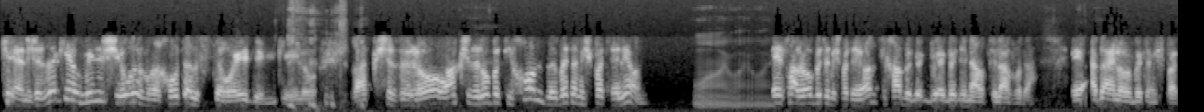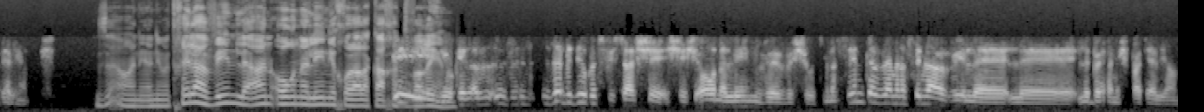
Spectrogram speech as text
כן, שזה כאילו מין שיעור אזרחות על סטרואידים, כאילו. רק שזה לא, רק שזה לא בתיכון, זה בבית המשפט העליון. וואי וואי וואי. סליחה, לא בבית המשפט העליון, סליחה, בבית דין הארצי לעבודה. אה, עדיין לא בבית המשפט העליון. זהו, אני, אני מתחיל להבין לאן אורנה לין יכולה לקחת דברים. בדיוק, כן, זה, זה בדיוק התפיסה ש, ש, שאורנה לין ו, ושות' מנסים כזה, מנסים להביא ל, ל, לבית המשפט העליון.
